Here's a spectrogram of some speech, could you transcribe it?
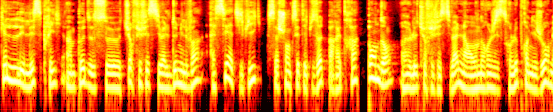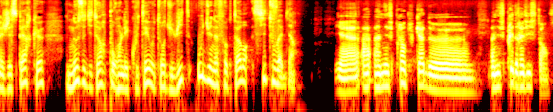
quel est l'esprit un peu de ce Turfu Festival 2020 assez atypique, sachant que cet épisode paraîtra pendant euh, le Turfu Festival. Là, on enregistre le premier jour, mais j'espère que nos auditeurs pourront l'écouter autour du 8 ou du 9 octobre si tout va bien. Il y a un esprit en tout cas de un esprit de résistance,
